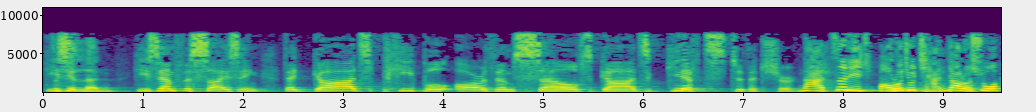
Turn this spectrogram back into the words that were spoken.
这些人。 He's emphasizing that God's people are themselves God's gifts to the church. 那这里保罗就强调了说，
